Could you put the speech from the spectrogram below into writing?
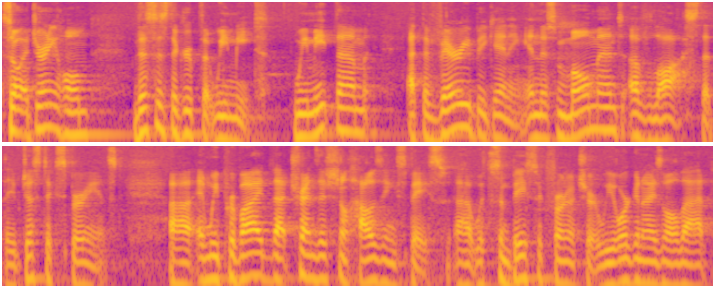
So at Journey Home, this is the group that we meet. We meet them at the very beginning, in this moment of loss that they've just experienced. Uh, and we provide that transitional housing space uh, with some basic furniture. We organize all that.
